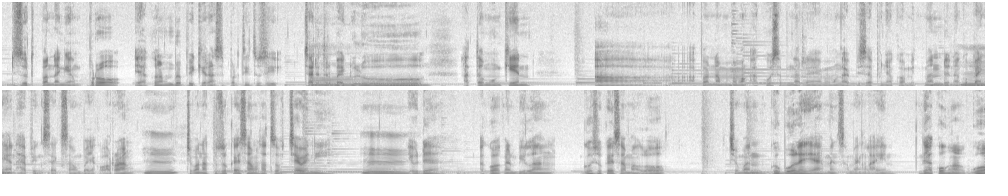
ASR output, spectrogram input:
di sudut pandang yang pro, ya aku kan berpikiran seperti itu sih, cari terbaik Oh. dulu, atau mungkin uh, apa namanya memang aku sebenarnya memang nggak bisa punya komitmen dan aku Hmm. pengen having sex sama banyak orang, Hmm. cuman aku suka sama satu cewek nih, Hmm. ya udah, aku akan bilang gue suka sama lo, cuman gue boleh ya main sama yang lain, nggak aku nggak gue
